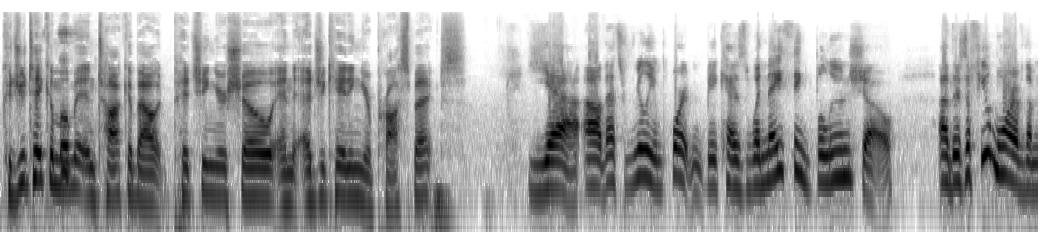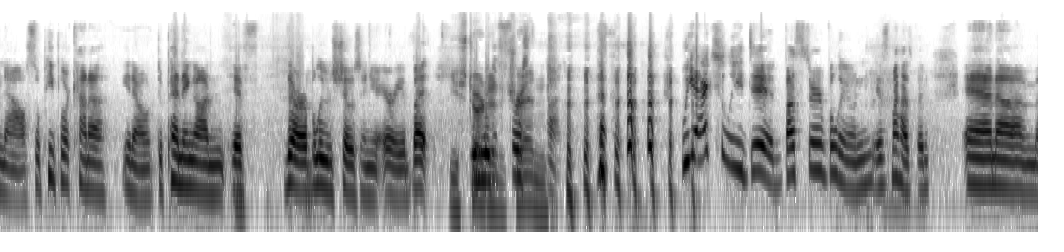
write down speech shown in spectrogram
Could you take a moment and talk about pitching your show and educating your prospects? Yeah, uh, that's really important because when they think balloon show, uh, there's a few more of them now, so people are kind of, you know, depending on if there are balloon shows in your area. But you started a trend. we actually did. Buster Balloon is my husband, and um,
